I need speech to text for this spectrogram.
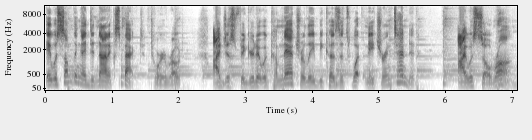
it was something I did not expect Tori wrote. I just figured it would come naturally because it's what nature intended. I was so wrong.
